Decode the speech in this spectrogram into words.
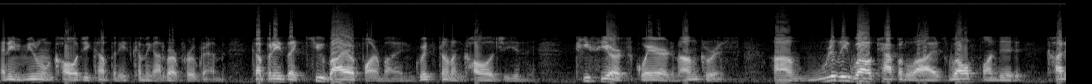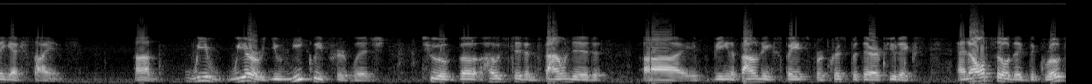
and immuno-oncology companies coming out of our program. Companies like Cue Biopharma and Gritstone Oncology and TCR Squared and Oncorus. Um, really well capitalized, well funded, cutting edge science. Um, we, we are uniquely privileged to have hosted and founded, uh, being the founding space for CRISPR therapeutics and also the, the growth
